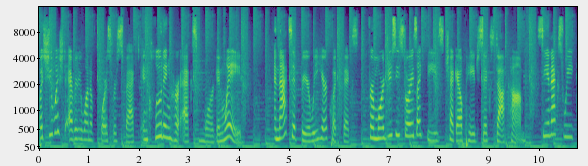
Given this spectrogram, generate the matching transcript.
But she wished everyone, of course, respect, including her ex, Morgan Wade. And that's it for your We Hear Quick Fix. For more juicy stories like these, check out page6.com. See you next week.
